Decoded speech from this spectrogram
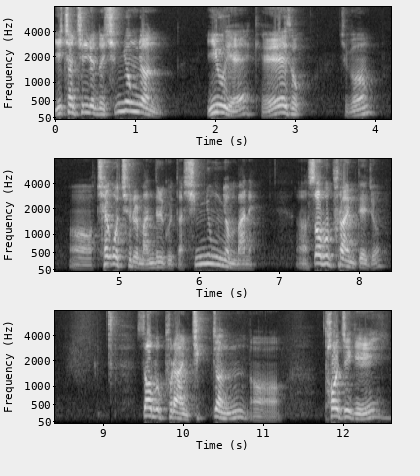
2007년도 16년 이후에 계속 지금 어, 최고치를 만들고 있다. 16년 만에 어, 서브 프라임 때죠. 서브 프라임 직전 어, 터지기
